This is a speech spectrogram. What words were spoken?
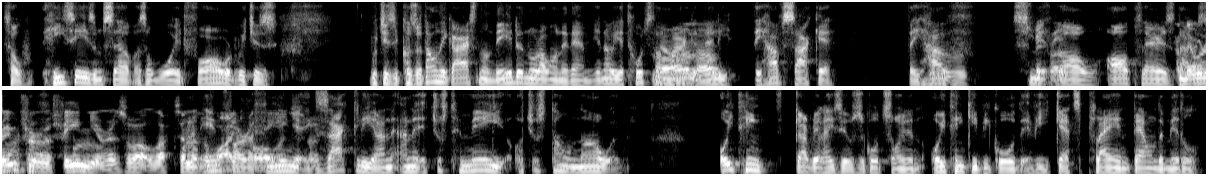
So he sees himself as a wide forward, which is which is because I don't think Arsenal need another one of them. You know, you touched on No, Martinelli. They have Saka. They have Mhm. Smith Smith Rowe. Rowe, all players And they were in for of- Raphinha as well. That's and another in for forward, Raphinha, so- exactly. And and it just to me, I just don't know. I think Gabriel Jesus is a good signing. I think he'd be good if he gets playing down the middle.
